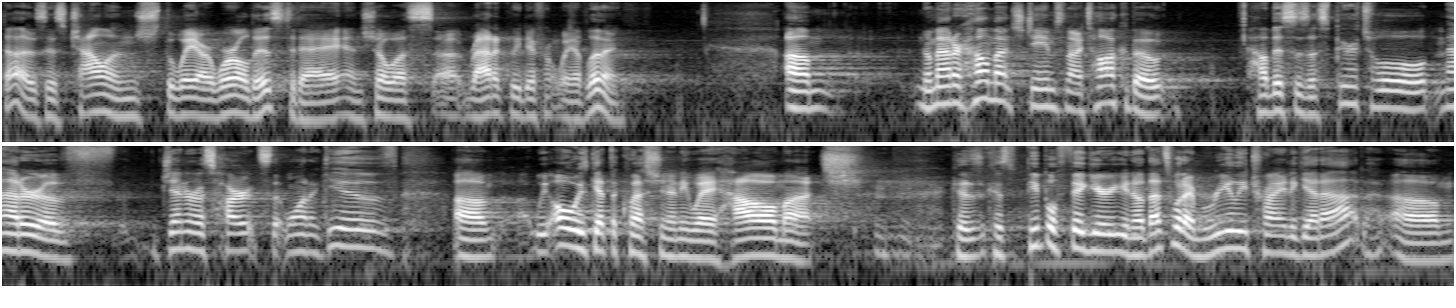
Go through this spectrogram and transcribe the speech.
does, is challenge the way our world is today and show us a radically different way of living. Um, no matter how much James and I talk about how this is a spiritual matter of generous hearts that want to give, um, we always get the question anyway how much? because people figure, you know, that's what I'm really trying to get at. Um,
